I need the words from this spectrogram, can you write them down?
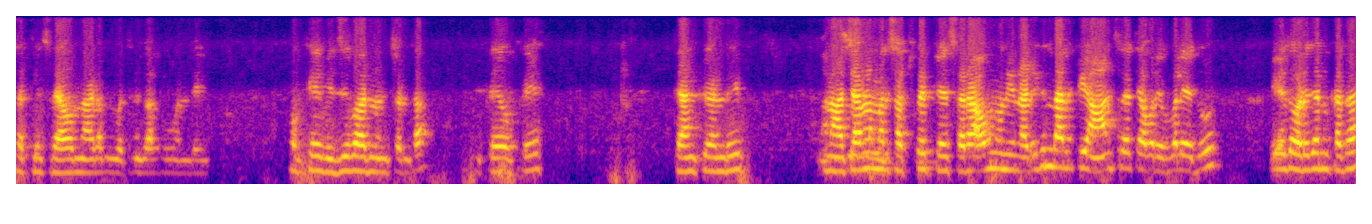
చట్ల శ్రావ మేడం వదిన గారు అండి. ఓకే విజయవాడ నుంచి అంట. ఓకే ఓకే. థ్యాంక్ యూ అండి. నా ఛానల్ మరి సబ్స్క్రైబ్ చేశారా? అవును నేను అడిగిన దానికి ఆన్సర్ అయితే ఎవరు ఇవ్వలేదు. ఏదో అడిగాను కదా.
